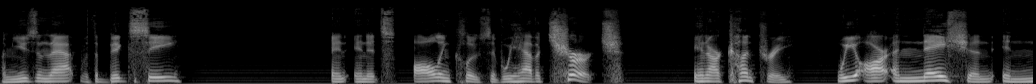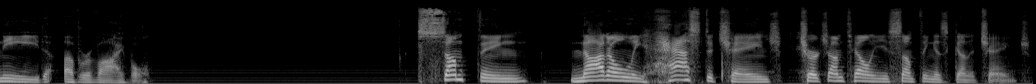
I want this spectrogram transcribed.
I'm using that with a big C and, and it's all inclusive. We have a church in our country. We are a nation in need of revival. Something not only has to change, church, I'm telling you, something is going to change.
